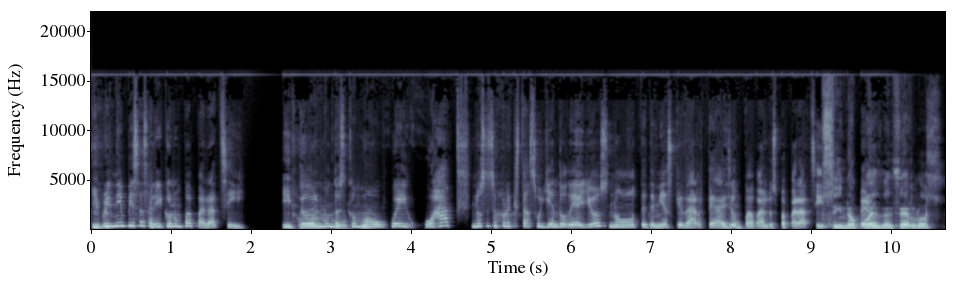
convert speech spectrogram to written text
Y Britney empieza a salir con un paparazzi. Y todo el mundo es como, güey, what? No se supone que estás huyendo de ellos, no te tenías que darte a, ese, un a los paparazzi. Si no puedes vencerlos,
